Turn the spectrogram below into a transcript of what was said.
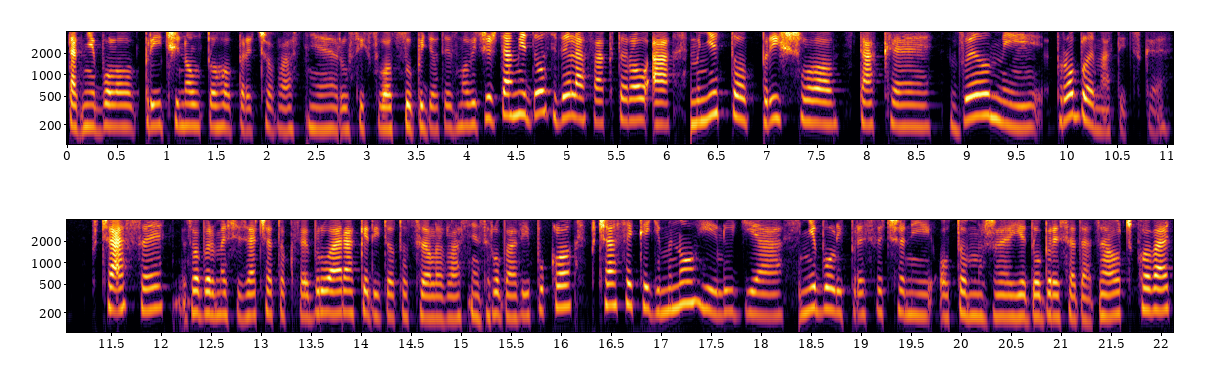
tak nebolo príčinou toho, prečo vlastne Rusi chcú odstúpiť od tej zmluvy. Čiže tam je dosť veľa faktorov a mne to prišlo také veľmi problematické v čase, zoberme si začiatok februára, kedy toto celé vlastne zhruba vypuklo, v čase, keď mnohí ľudia neboli presvedčení o tom, že je dobre sa dať zaočkovať,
